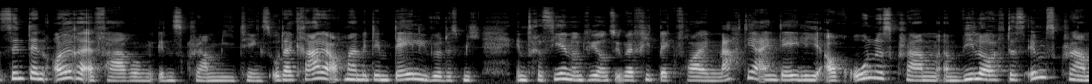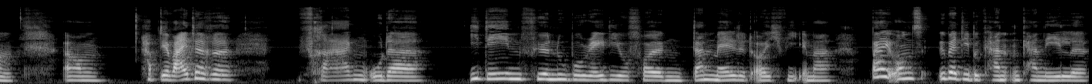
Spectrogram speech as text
sind denn eure Erfahrungen in Scrum-Meetings oder gerade auch mal mit dem Daily würde es mich interessieren und wir uns über Feedback freuen. Macht ihr ein Daily auch ohne Scrum? Ähm, wie läuft es im Scrum? Ähm, habt ihr weitere Fragen oder Ideen für Nubo Radio Folgen? Dann meldet euch wie immer bei uns über die bekannten Kanäle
